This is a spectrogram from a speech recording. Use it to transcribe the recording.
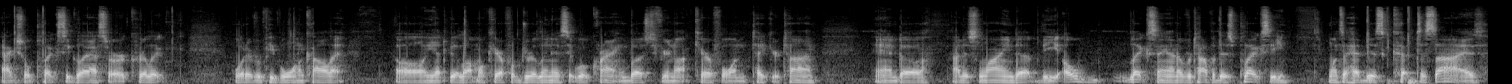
actual plexiglass or acrylic, whatever people want to call it. Uh, you have to be a lot more careful drilling this. It will crack and bust if you're not careful and take your time. And uh, I just lined up the old Lexan over top of this plexi once I had this cut to size.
